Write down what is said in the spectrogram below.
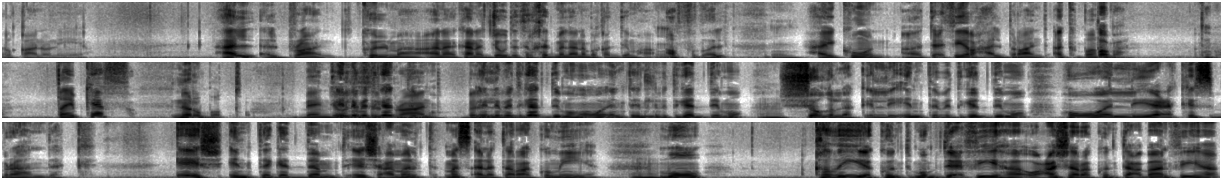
القانونية هل ال brand كل ما أنا كانت جودة الخدمة اللي أنا بقدمها مم. أفضل مم. حيكون آه، تاثيرها على ال brand أكبر طبعا طبعا طيب كيف نربط بين جودة اللي بتقدمه ال brand بال- اللي بتقدمه هو أنت اللي بتقدمه. شغلك اللي أنت بتقدمه هو اللي يعكس brand ك إيش أنت قدمت إيش عملت مسألة تراكمية مهم. مو قضية كنت مبدع فيها وعشرة كنت تعبان فيها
